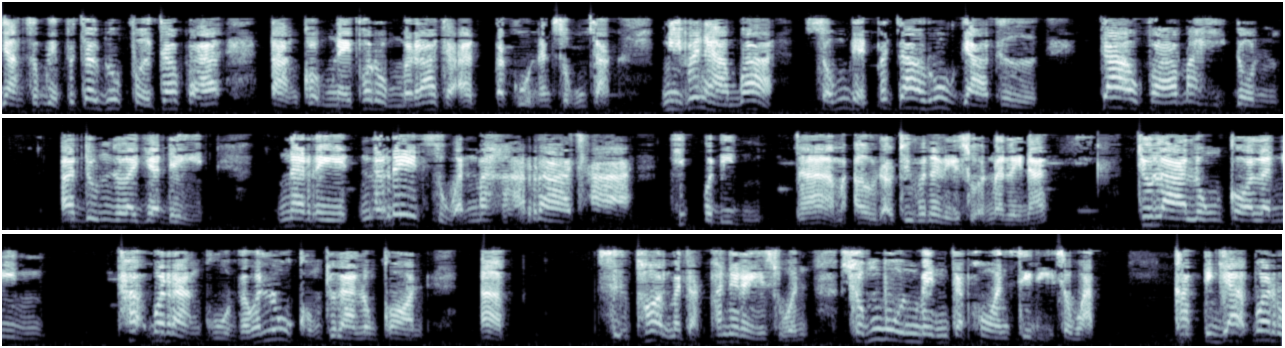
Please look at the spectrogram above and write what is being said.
อย่างสมเด็จพระเจ้าลูกเฟอเจ้าฟ้าต่างกรมในพระบรมราชอาณาตระกูลอันสูงศักมีพระนามว่าสมเด็จพระเจ้าลูกยาเธอ เจ้าฟ้ามหิดล อดุลยเดชนเรศนเรศสวนมหาราชาทิปดินอ่าเอาเอาชื่อพระนเรศวรมาเลยนะ จุฬาลงกรณินทวรางกูลแปลว่าลูกของจุฬาลงกรอ่าสืบทอดมาจากพระนเรศวร สมบูรณ์เบญจพรสิริสวัสดิ์คัตติยะวโร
